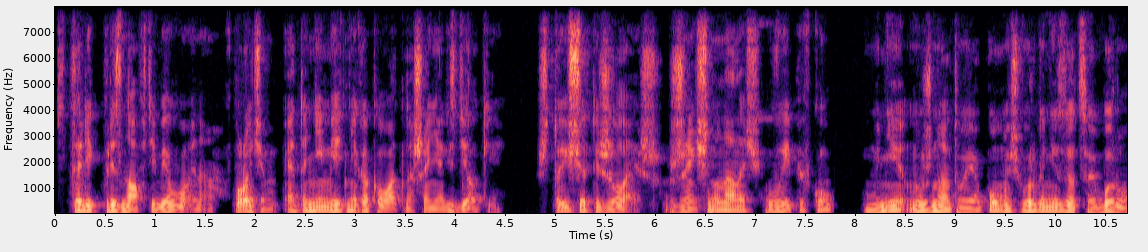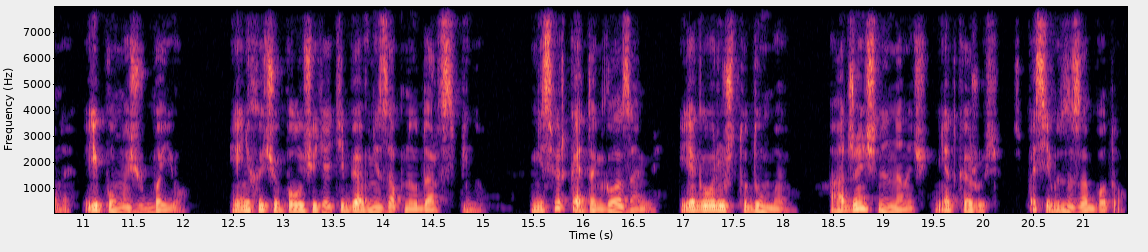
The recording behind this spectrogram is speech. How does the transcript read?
Старик признал в тебе воина. Впрочем, это не имеет никакого отношения к сделке. Что еще ты желаешь? Женщину на ночь? Выпивку? Мне нужна твоя помощь в организации обороны и помощь в бою. Я не хочу получить от тебя внезапный удар в спину. Не сверкай так глазами. Я говорю, что думаю. А от женщины на ночь не откажусь. Спасибо за заботу.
